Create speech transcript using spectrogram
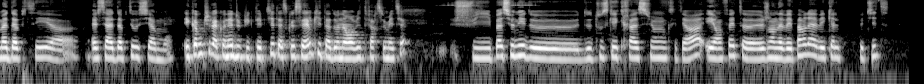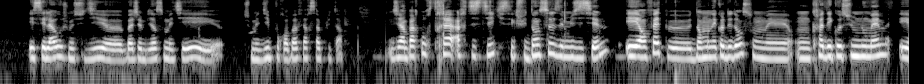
m'adapter. Elle s'est adaptée aussi à moi. Et comme tu la connais depuis que tu es petite, est-ce que c'est elle qui t'a donné envie de faire ce métier? Je suis passionnée de, de, tout ce qui est création, etc. Et en fait, euh, j'en avais parlé avec elle petite. Et c'est là où je me suis dit, euh, bah, j'aime bien son métier et euh, je me dis pourquoi pas faire ça plus tard. J'ai un parcours très artistique, c'est que je suis danseuse et musicienne. Et en fait, dans mon école de danse, on, est, on crée des costumes nous-mêmes et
